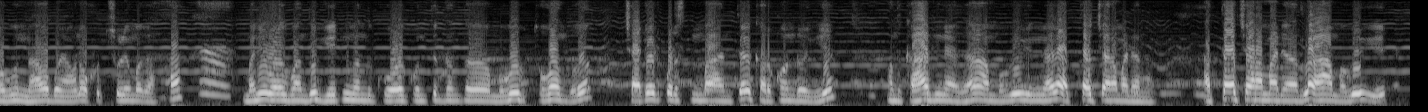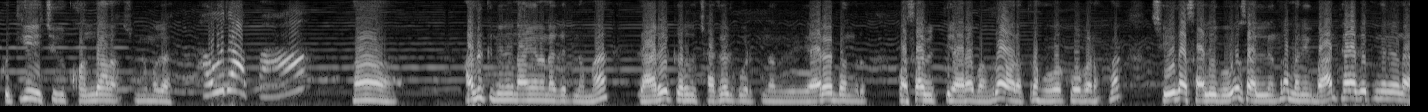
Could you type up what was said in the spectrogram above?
ಮಗು ನಾವು ಅವನ ಹುಚ್ಚುಳಿ ಮಗ. ಮನೆ ಒಳಗೆ ಬಂದು ಗೇಟಿನ ಒಂದು ಒಳಗ್ ಕುಂತಿದ್ದಂತ ಮಗು ತಗೊಂಡು ಚಾಕ್ಲೇಟ್ ಕೊಡಿಸ್ತೀನಿ ಬಾ ಅಂತೇಳಿ ಕರ್ಕೊಂಡೋಗಿ ಒಂದು ಕಾಡಿನ್ಯಾಗ ಆ ಮಗುವಿನ ಮೇಲೆ ಅತ್ಯಾಚಾರ ಮಾಡ್ಯಾನ. ಅತ್ಯಾಚಾರ ಮಾಡ್ಯಾರಲ್ಲ ಆ ಮಗುವಿಗೆ ಕುತ್ತಿಗೆ ಹೆಚ್ಚಿಗೆ ಕೊಂದಾನ ಸುಳಿ ಮಗ. ಹೌದಾ ಹಾ. ಅದಕ್ಕೆ ನೀನು ನಾ ಏನಾಗತ್ತೆ ನಮ್ಮ ಯಾರೇ ಕರೆದು ಚಾಕ್ಲೇಟ್ ಕೊಡ್ತೀನಿ ಅಂದ್ರೆ ಯಾರೇ ಬಂದ್ರು ಹೊಸ ವ್ಯಕ್ತಿ ಯಾರೇ ಬಂದ್ರು ಅವ್ರ ಹತ್ರ ಹೋಗಕ್ ಹೋಗ್ಬೇಡಮ್ಮ. ಸೀದಾ ಸಾಲಿಗೆ ಹೋಗು ಸಾಲಿ ಅಂತ ಮನೆಗೆ ಬಾ ಅಂತ ಹೇಳಕತ್ತೀನಿ ನೀನು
